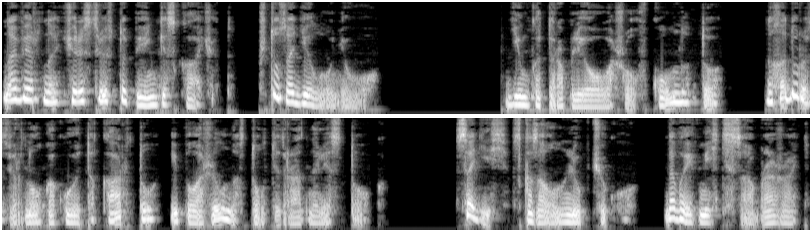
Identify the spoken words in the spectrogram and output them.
Наверное, через три ступеньки скачет. Что за дело у него? Димка торопливо вошел в комнату, на ходу развернул какую-то карту и положил на стол тетрадный листок. «Садись», — сказал он Любчику. «Давай вместе соображать».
